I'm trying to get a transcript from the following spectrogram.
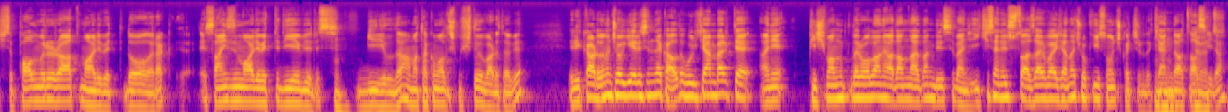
İşte Palmer'ı rahat mağlup etti doğal olarak. E, Sainz'i mağlup etti diyebiliriz bir yılda ama takım alışmışlığı vardı tabii. Ricardo'nun çok gerisinde kaldı. Hülkenberg de hani pişmanlıkları olan adamlardan birisi bence. İki sene üst üste Azerbaycan'da çok iyi sonuç kaçırdı kendi hatasıyla. evet.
